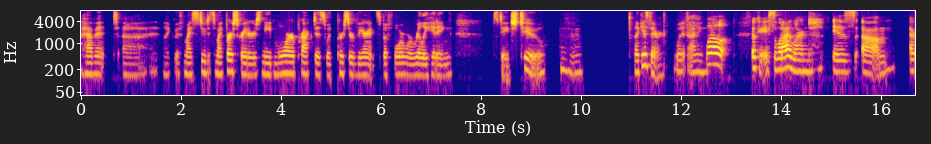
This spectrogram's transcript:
i haven't uh, like if my students my first graders need more practice with perseverance before we're really hitting stage 2 mm-hmm. Like, is there? What I mean? Well, okay. So what I learned is um, I,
